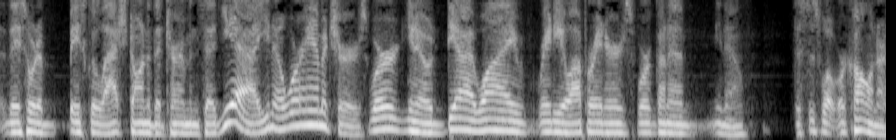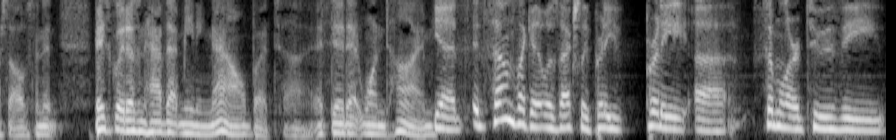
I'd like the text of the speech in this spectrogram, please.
they sort of basically latched onto the term and said, yeah, you know, we're amateurs. We're, you know, DIY radio operators. We're gonna, you know, this is what we're calling ourselves. And it basically doesn't have that meaning now, but, uh, it did at one time. Yeah, it, it sounds like it was actually pretty pretty uh, similar to the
